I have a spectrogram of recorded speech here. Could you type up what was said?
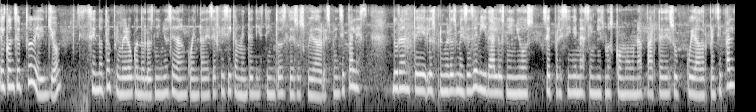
El concepto del yo se nota primero cuando los niños se dan cuenta de ser físicamente distintos de sus cuidadores principales. Durante los primeros meses de vida, los niños se perciben a sí mismos como una parte de su cuidador principal.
